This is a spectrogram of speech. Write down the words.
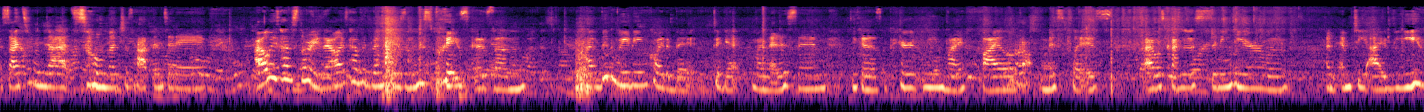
aside from that, so much has happened today. I always have stories. I always have adventures in this place because um, I've been waiting quite a bit to get my medicine because apparently my file got misplaced. I was kind of sitting here with an empty IV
